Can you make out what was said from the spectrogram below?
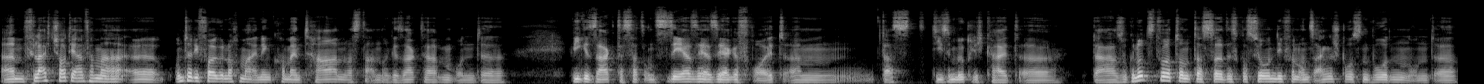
Ähm, vielleicht schaut ihr einfach mal äh, unter die Folge nochmal in den Kommentaren, was da andere gesagt haben und äh, wie gesagt, das hat uns sehr, sehr, sehr gefreut, ähm, dass diese Möglichkeit äh, da so genutzt wird und dass äh, Diskussionen, die von uns angestoßen wurden und äh,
